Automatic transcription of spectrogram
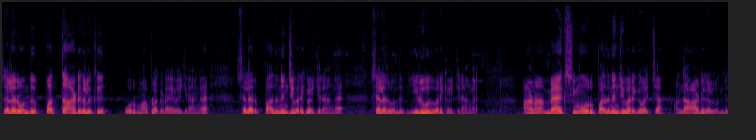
சிலர் வந்து பத்து ஆடுகளுக்கு ஒரு மாப்பிள்ளை கடாயை வைக்கிறாங்க. சிலர் பதினஞ்சு வரைக்கும் வைக்கிறாங்க. சிலர் வந்து இருபது வரைக்கும் வைக்கிறாங்க. ஆனால் மேக்ஸிமம் ஒரு பதினஞ்சு வரைக்கும் வச்சா அந்த ஆடுகள் வந்து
